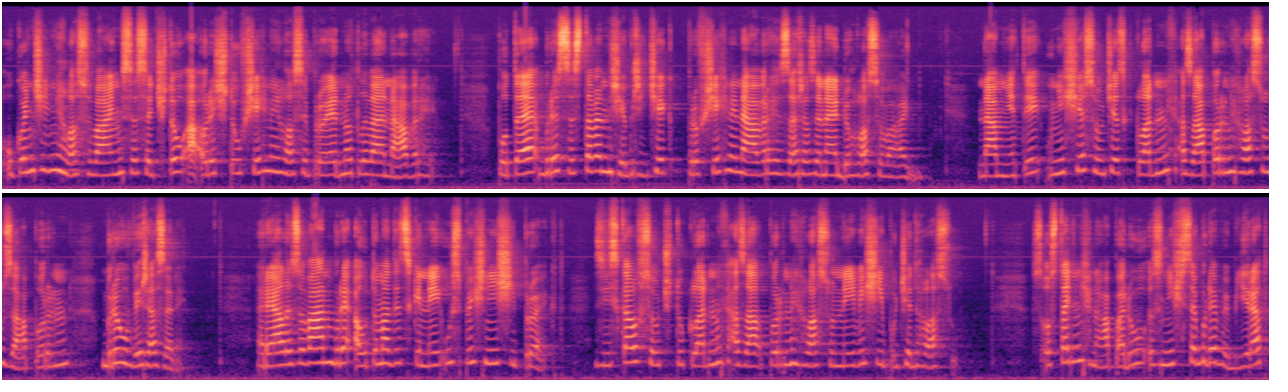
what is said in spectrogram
ukončení hlasování se sečtou a odečtou všechny hlasy pro jednotlivé návrhy. Poté bude sestaven žebříček pro všechny návrhy zařazené do hlasování. Náměty, u nich je součet kladných a záporných hlasů záporn, budou vyřazeny. Realizován bude automaticky nejúspěšnější projekt. Získal v součtu kladných a záporných hlasů nejvyšší počet hlasů. Z ostatních nápadů, z nich se bude vybírat,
